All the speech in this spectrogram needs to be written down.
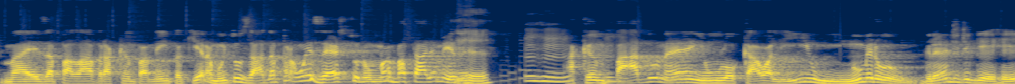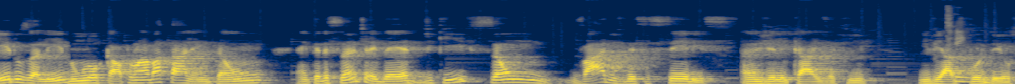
Mas a palavra acampamento aqui era muito usada para um exército numa batalha mesmo. Uhum. Uhum. Acampado, uhum. né, em um local ali, um número grande de guerreiros ali num local para uma batalha. Então, é interessante a ideia de que são vários desses seres angelicais aqui enviados Sim. por Deus.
